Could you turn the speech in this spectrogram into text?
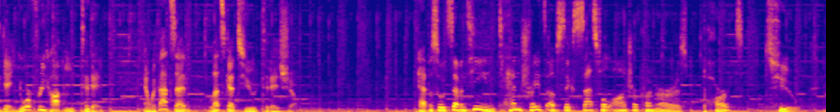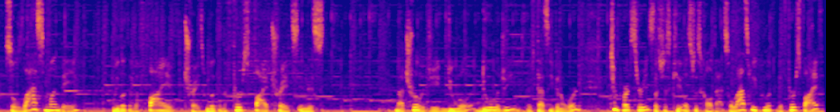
to get your free copy today. And with that said, let's get to today's show. Episode 17 10 Traits of Successful Entrepreneurs, Part 2. So last Monday, we looked at the five traits. We looked at the first five traits in this, not trilogy, dual duology, if that's even a word, two part series. Let's just let's just call that. So last week we looked at the first five.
